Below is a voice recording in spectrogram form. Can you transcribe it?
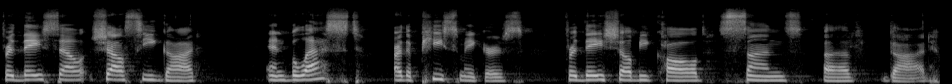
for they shall, shall see God. And blessed are the peacemakers, for they shall be called sons of God.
